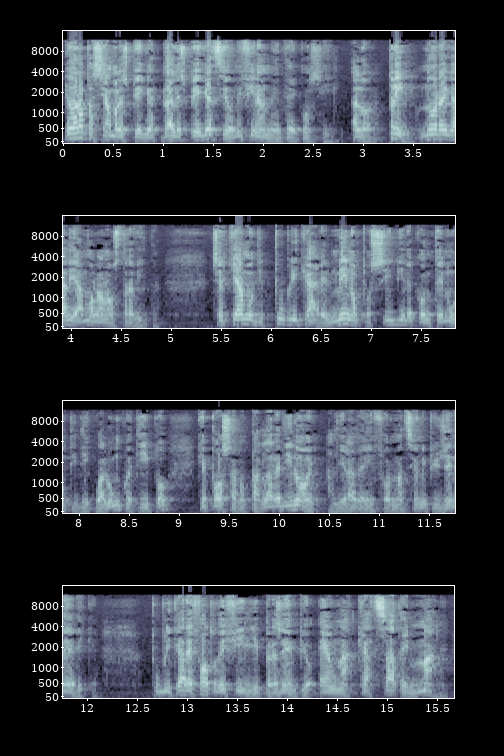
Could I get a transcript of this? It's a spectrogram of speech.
E ora passiamo spiega- dalle spiegazioni finalmente ai consigli. Allora, primo, non regaliamo la nostra vita cerchiamo di pubblicare il meno possibile contenuti di qualunque tipo che possano parlare di noi, al di là delle informazioni più generiche. Pubblicare foto dei figli, per esempio, è una cazzata immane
